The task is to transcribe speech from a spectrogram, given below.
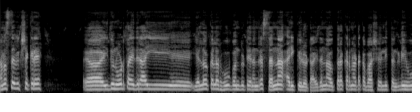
ನಮಸ್ತೆ ವೀಕ್ಷಕರೇ. ಇದು ನೋಡ್ತಾ ಇದ್ದೀರಾ, ಈ ಯೆಲ್ಲೋ ಕಲರ್ ಹೂ ಬಂದ್ಬಿಟ್ಟು ಏನಂದ್ರೆ ಸಣ್ಣ ಅರಿಕ್ಯುಲೋಟ ಇದನ್ನ ಉತ್ತರ ಕರ್ನಾಟಕ ಭಾಷೆಯಲ್ಲಿ ತಂಗಡಿ ಹೂ,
